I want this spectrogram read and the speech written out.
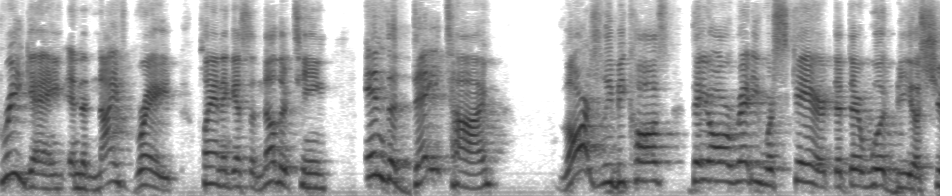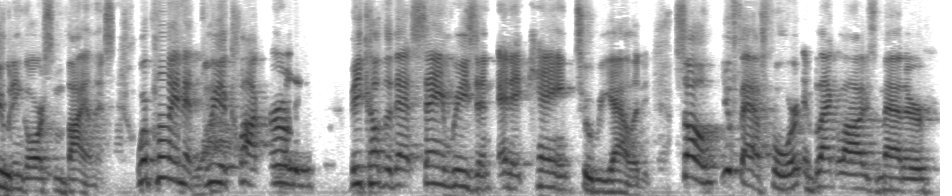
pregame in the ninth grade playing against another team in the daytime, largely because they already were scared that there would be a shooting or some violence. We're playing at wow. three o'clock early because of that same reason, and it came to reality. So you fast forward, and Black Lives Matter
